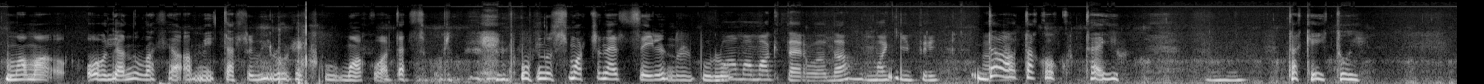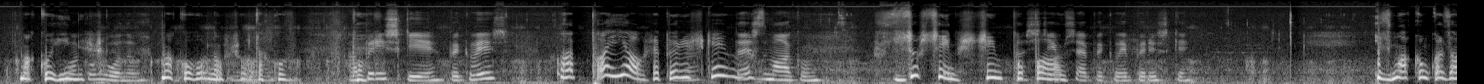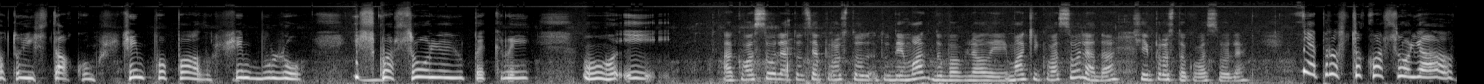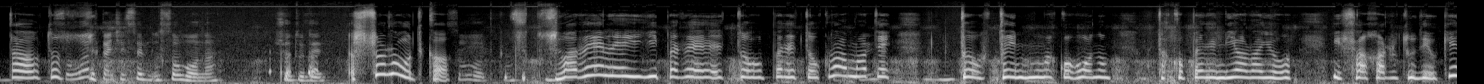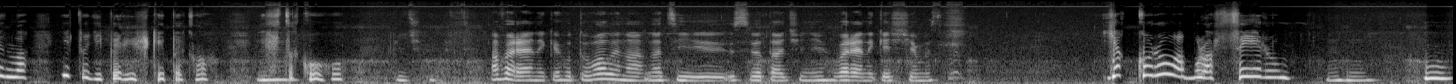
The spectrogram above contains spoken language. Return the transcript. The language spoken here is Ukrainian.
Мама оглянулася, а ми та собі ложечку маку, а та собі. Воно смачне сильно ж було. Мама мак терла, да? Макітрі. Да, тако кутею. Такий той. Макогін. Макогоном. Макогоном, що такого. А пиріжки пекли ж? А, а я вже пиріжки Теж з маком. з усім, з чим А з чим ще пекли пиріжки? І з маком казав, то і з таком, з чим попало, з чим було. І з квасолею пекли. О, і А квасоля, то це просто туди мак додавали? Мак і квасоля, да? Чи просто квасоля? не просто квасоля, та то Солодка чи солона? Що туди? солодка. Солодка. Зварили її, пере, перетовкла мати то, тим макогоном, тако перем'яла його і сахар туди вкинула, і тоді пиріжки пекла із такого. А вареники готували на, на ці свята чи ні? Вареники з чимось. Як корова була з сиром. Угу.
